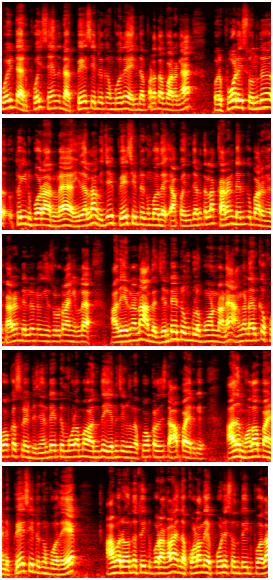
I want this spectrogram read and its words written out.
போயிட்டார். போய் சேர்ந்துட்டார். பேசிகிட்டு இருக்கும்போதே இந்த படத்தை பாருங்கள் ஒரு போலீஸ் வந்து தூக்கிட்டு போகிறாருல இதெல்லாம் விஜய் பேசிகிட்டு இருக்கும்போதே அப்போ இந்த இடத்துல கரண்ட் இருக்குது பாருங்கள் கரண்ட் இல்லைன்னு இவங்க சொல்கிறாங்கல்ல அது என்னென்னா அந்த ஜென்ரேட்டர் ரூம்குள்ளே போனானே அங்கே இருக்க ஃபோக்கஸ் லைட்டு ஜென்ரேட்டர் மூலமாக வந்து எரிஞ்சுக்கிட்டு இருந்த ஃபோக்கஸ் லைட் ஆஃப் அது மொதல் பாயிண்ட் பேசிகிட்டு இருக்கும்போதே அவர் வந்து தூக்கிட்டு போகிறாங்களா இந்த குழந்தைய போலீஸ் வந்து தூக்கிட்டு போதா?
